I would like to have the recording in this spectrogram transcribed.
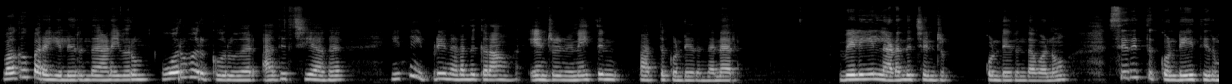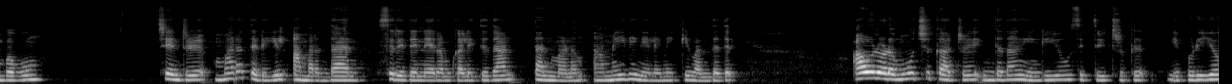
வகுப்பறையில் இருந்த அனைவரும் ஒருவருக்கொருவர் அதிர்ச்சியாக என்ன இப்படி நடந்துக்கிறான் என்று நினைத்து பார்த்து கொண்டிருந்தனர். வெளியில் நடந்து சென்று கொண்டிருந்தவனோ சிரித்து கொண்டே திரும்பவும் சென்று மரத்தடியில் அமர்ந்தான். சிறிது நேரம் கழித்துதான் தன் மனம் அமைதி நிலைமைக்கு வந்தது. அவளோட மூச்சு காற்று இங்கே தான் எங்கேயோ சித்திட்டு இருக்கு எப்படியோ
